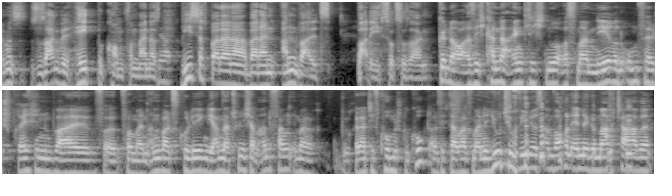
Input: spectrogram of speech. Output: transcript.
wenn man es so sagen will, Hate bekommen von meiner. Ja. Wie ist das bei deiner, bei deinen Anwalts? Buddies sozusagen. Genau, also ich kann da eigentlich nur aus meinem näheren Umfeld sprechen, weil von meinen Anwaltskollegen, die haben natürlich am Anfang immer relativ komisch geguckt, als ich damals meine YouTube-Videos am Wochenende gemacht habe.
